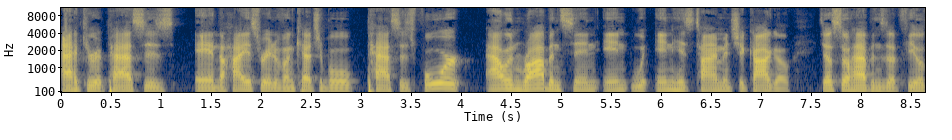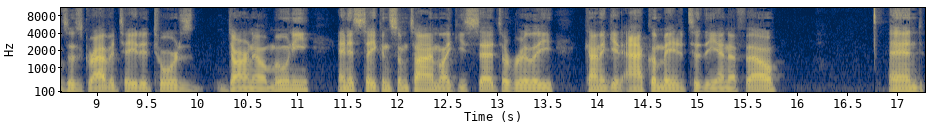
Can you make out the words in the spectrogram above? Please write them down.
accurate passes and the highest rate of uncatchable passes for Allen Robinson in in his time in Chicago. Just so happens that Fields has gravitated towards Darnell Mooney and it's taken some time, like you said, to really kind of get acclimated to the NFL. And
